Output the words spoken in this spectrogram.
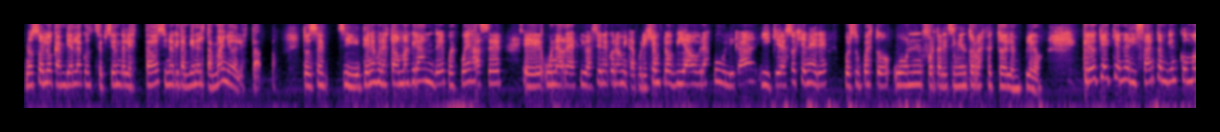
no solo cambiar la concepción del Estado, sino que también el tamaño del Estado. Entonces, si tienes un Estado más grande, pues puedes hacer eh, una reactivación económica, por ejemplo, vía obras públicas, y que eso genere, por supuesto, un fortalecimiento respecto del empleo. Creo que hay que analizar también cómo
